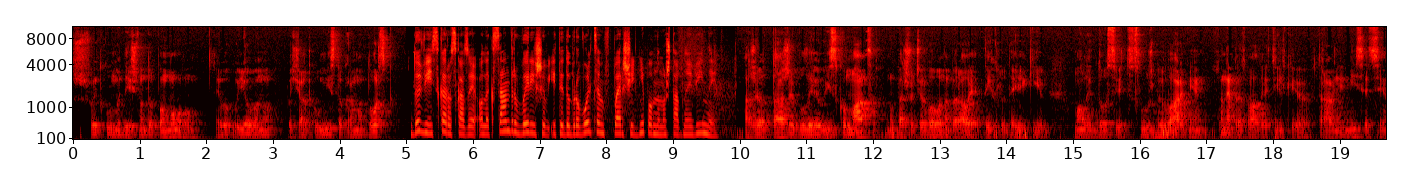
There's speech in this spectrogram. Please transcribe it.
швидку медичну допомогу. Евакуйовано спочатку в місто Краматорськ. До війська, розказує Олександр, вирішив іти добровольцем в перші дні повномасштабної війни. Ажіотажі були у військкомат. Ну, першочергово набирали тих людей, які мали досвід служби в армії. Мене призвали тільки в травні місяці.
